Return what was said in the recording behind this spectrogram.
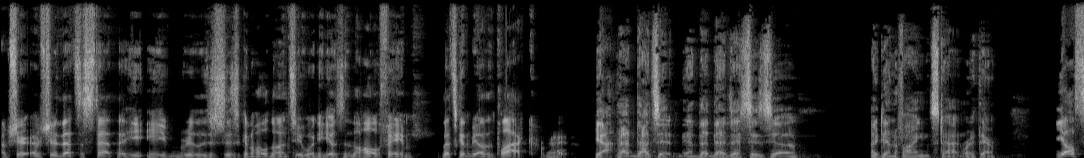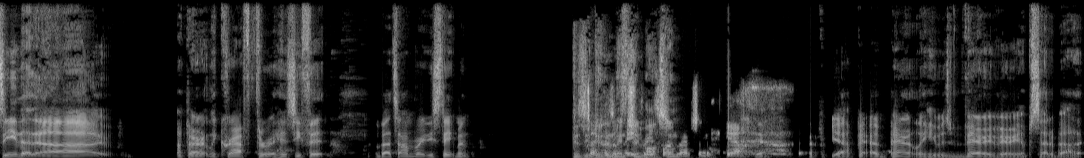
I'm sure. I'm sure that's a stat that he he really just is going to hold on to when he goes into the Hall of Fame. That's going to be on the plaque, right? Yeah, that, that's it. Yeah, that, that, that's his uh, identifying stat right there. Y'all see that? uh Apparently, Kraft threw a hissy fit about Tom Brady's statement. Because he Like, didn't as mention Boston. mention. Yeah. Yeah, yeah. Apparently, he was very, very upset about it,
